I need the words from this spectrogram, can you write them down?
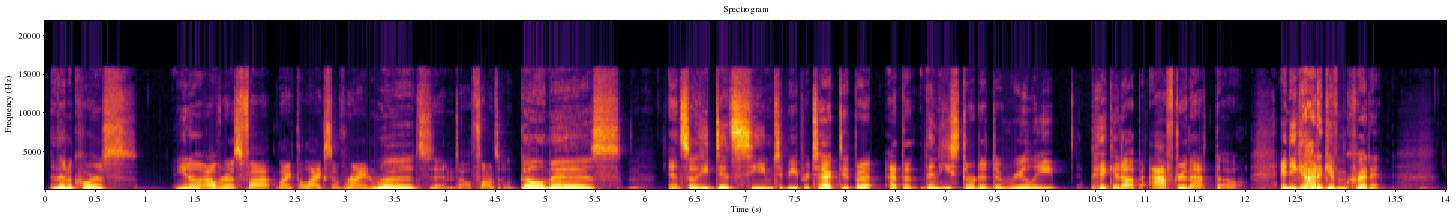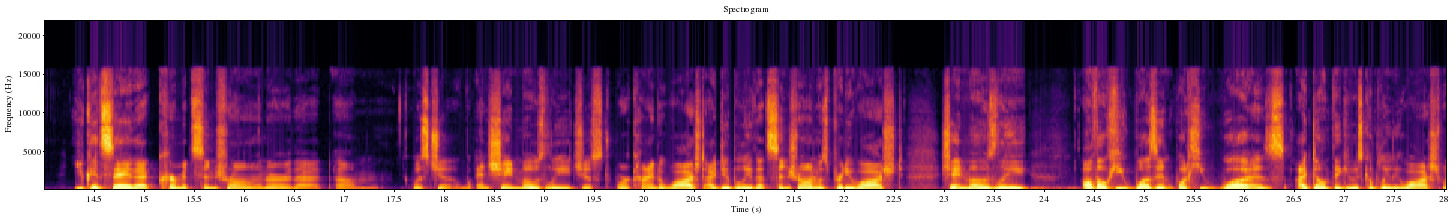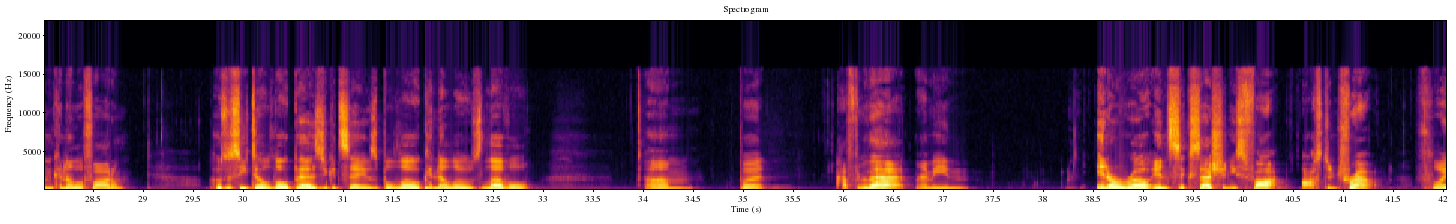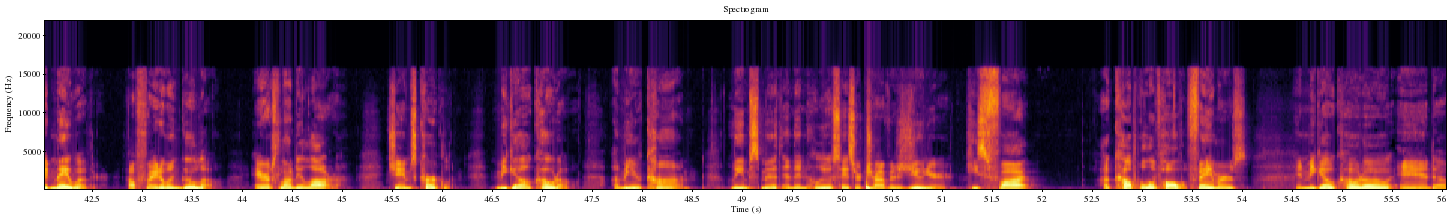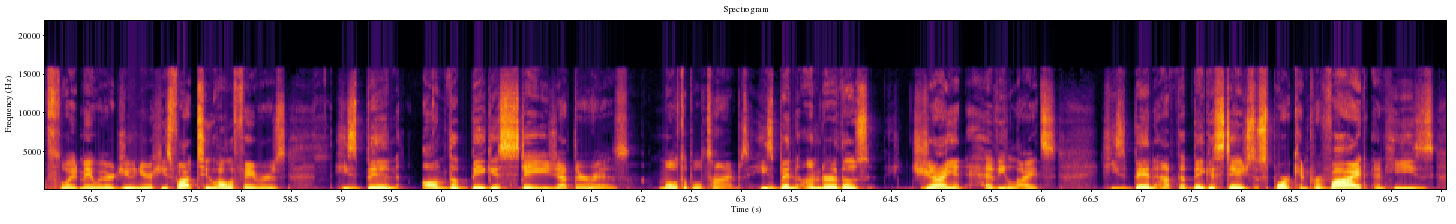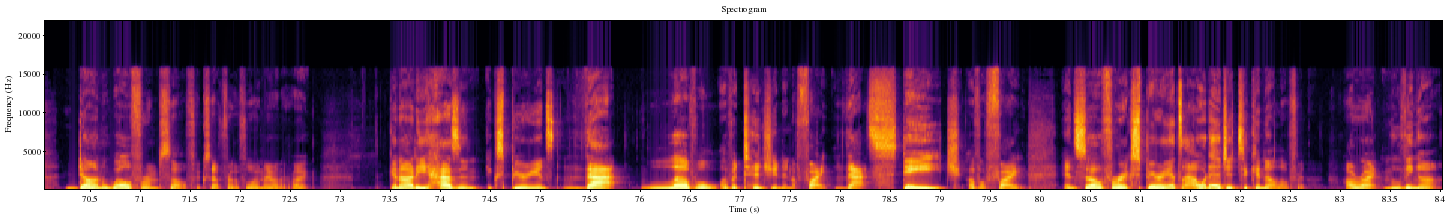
And then, of course, you know, Alvarez fought like the likes of Ryan Rhodes and Alfonso Gomez. And so he did seem to be protected, but at the then he started to really pick it up after that though. And you got to give him credit you could say that Kermit Cintron or that um, was just and Shane Mosley just were kind of washed. I do believe that Cintron was pretty washed. Shane Mosley, although he wasn't what he was, I don't think he was completely washed when Canelo fought him. Josesito Lopez, you could say, was below Canelo's level. Um, but after that, I mean, in a row, in succession, he's fought Austin Trout, Floyd Mayweather, Alfredo Angulo, Erislandy Lara, James Kirkland, Miguel Cotto, Amir Khan, Liam Smith, and then Julio Cesar Chavez Jr. He's fought a couple of Hall of Famers in Miguel Cotto and uh, Floyd Mayweather Jr. He's fought two Hall of Famers. He's been on the biggest stage that there is multiple times. He's been under those giant heavy lights. He's been at the biggest stage the sport can provide, and he's done well for himself, except for the Floyd Mayweather fight. Gennady hasn't experienced that level of attention in a fight, that stage of a fight. And so for experience, I would edge it to Canelo for that. All right, moving on.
